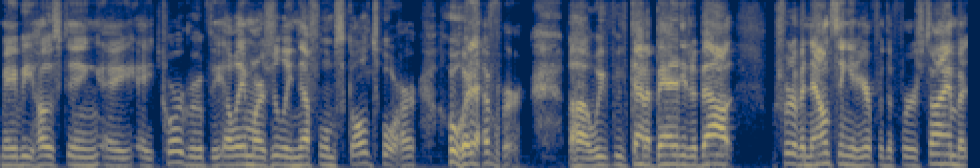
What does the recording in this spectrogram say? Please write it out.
maybe hosting a, a tour group, the LA Marzulli Nephilim Skull Tour, or whatever. Uh, we've, we've kind of bandied about, sort of announcing it here for the first time. But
